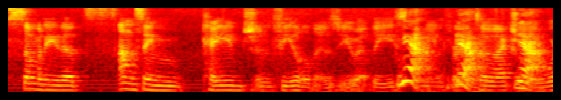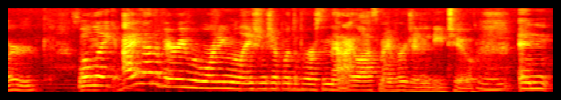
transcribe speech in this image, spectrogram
somebody that's on the same page and field as you at least. Yeah, I mean, for yeah, it to actually yeah. work. So, Well, like I had a very rewarding relationship with the person that I lost my virginity to, mm-hmm. and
